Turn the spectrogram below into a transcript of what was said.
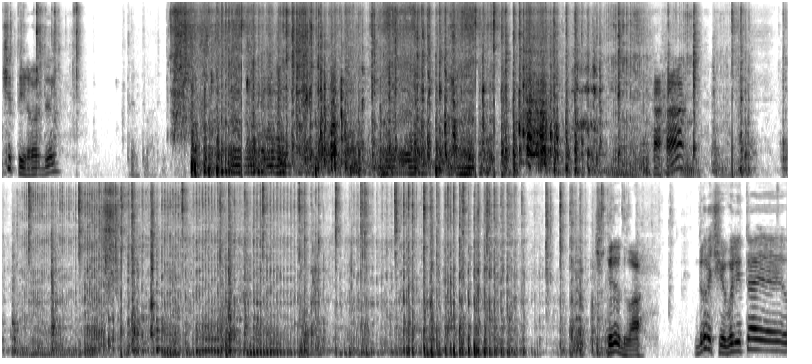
4, 1. 3, 2, 1. Ага. Чотири два. До речі, вилітає,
